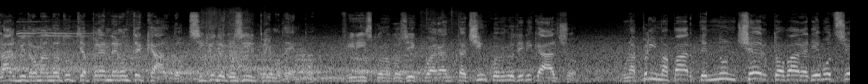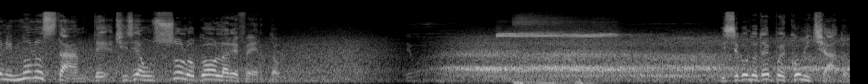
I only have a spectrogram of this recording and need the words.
L'arbitro manda tutti a prendere un tè caldo, si chiude così il primo tempo. Finiscono così 45 minuti di calcio, una prima parte non certo avara di emozioni nonostante ci sia un solo gol a referto. Il secondo tempo è cominciato.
